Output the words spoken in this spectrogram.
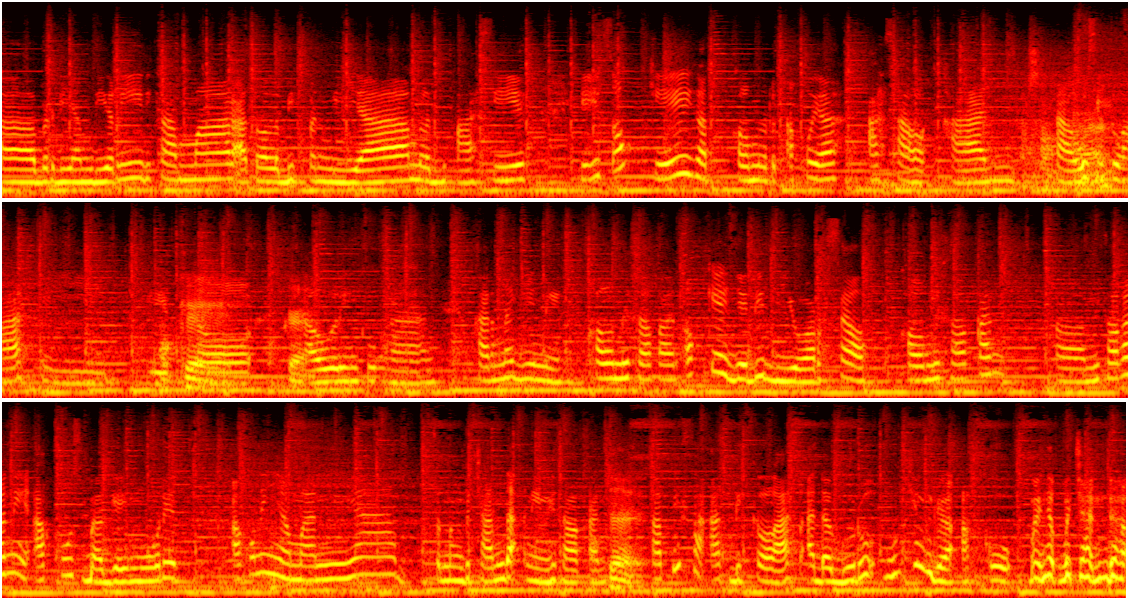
eh, berdiam diri di kamar atau lebih pendiam, lebih pasif. Ya it's okay kalau menurut aku ya, asalkan tahu Asalkan. situasi gitu. Oke. tahu lingkungan karena gini kalau misalkan oke jadi be yourself kalau misalkan eh, misalkan nih aku sebagai murid aku nih nyamannya seneng bercanda nih misalkan Oke, tapi saat di kelas ada guru mungkin nggak aku banyak bercanda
